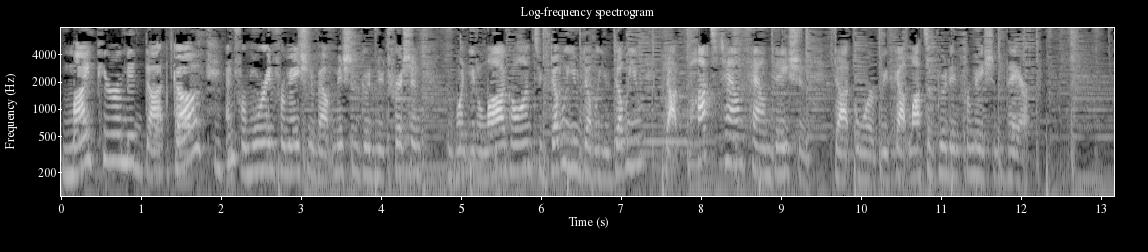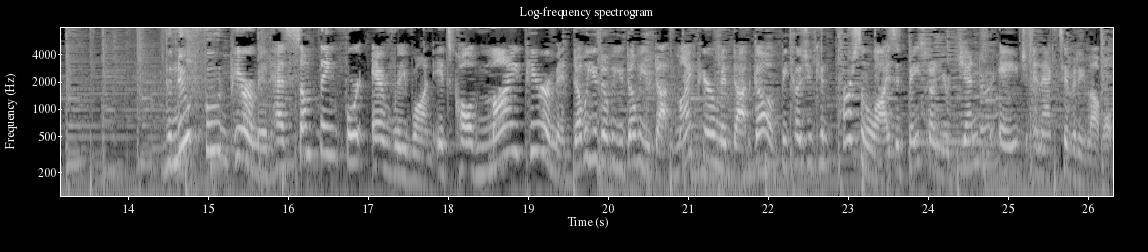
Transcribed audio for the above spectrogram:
mypyramid.gov. And for more information about Mission Good Nutrition, we want you to log on to www.pottstownfoundation.org. We've got lots of good information there. The new food pyramid has something for everyone. It's called My Pyramid, www.mypyramid.gov, because you can personalize it based on your gender, age, and activity level.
